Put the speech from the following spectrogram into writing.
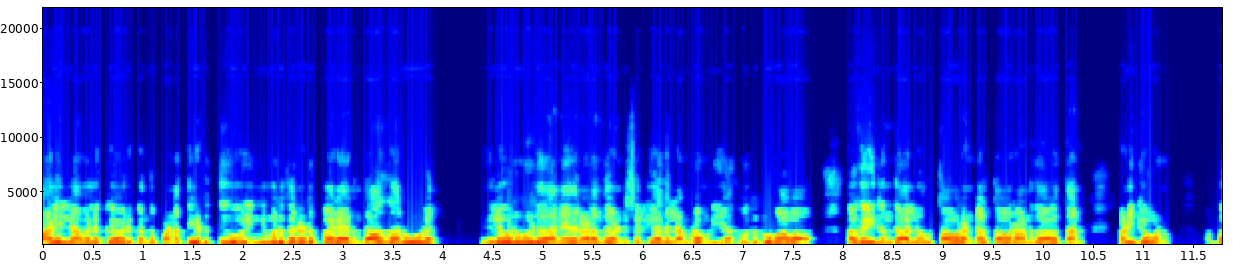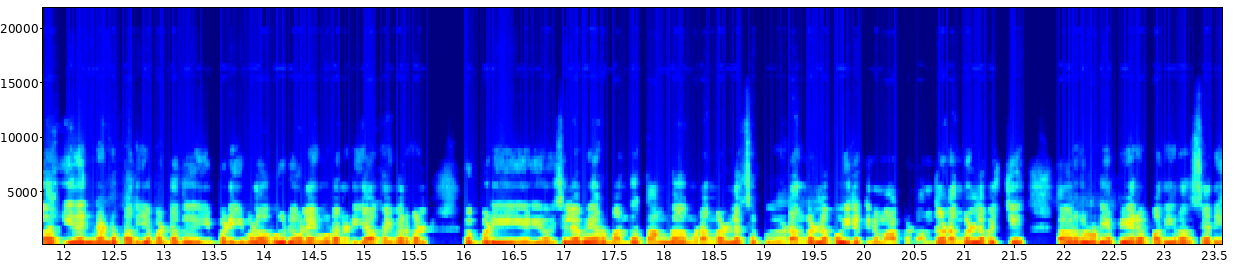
ஆள் இல்லாமலுக்கு அவருக்கு அந்த பணத்தை எடுத்து ஒரு இன்னொருத்தர் எடுப்பாரா இருந்தால் அதுதான் ஊழல். இதுல ஒரு வீடு தானே இது நடந்ததுன்னு சொல்லி அதெல்லாம் விட முடியாது. ஒரு ரூபாவாக இருந்தாலும் தவறென்றால் தவறானதாகத்தான் கணிக்க வேணும். அப்ப இது என்னென்று பதியப்பட்டது? இப்படி இவ்வளவு வீடுகளையும் உடனடியாக இவர்கள் எப்படி சில பேர் வந்து தங்க இடங்கள்ல செப்பு இடங்கள்ல போய் இருக்கணும் ஆக்கள் அந்த இடங்கள்ல வச்சு அவர்களுடைய பேரை பதிகிறது சரி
